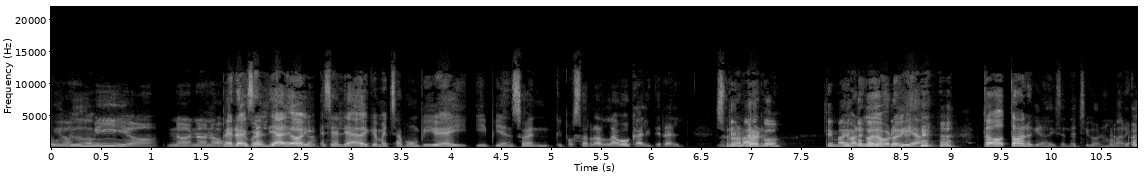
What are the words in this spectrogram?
Dios boludo. mío. No, no, no. Pero es el día de hoy, es el día de hoy que me chapó un pibe y, y pienso en tipo cerrar la boca literal. Es un Te marcó. Me marcó, por vida. Todo, todo lo que nos dicen de chicos nos marca.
